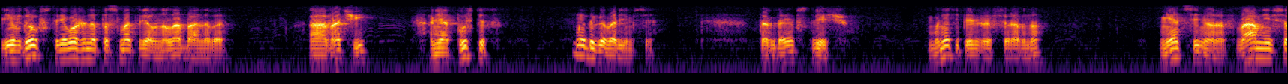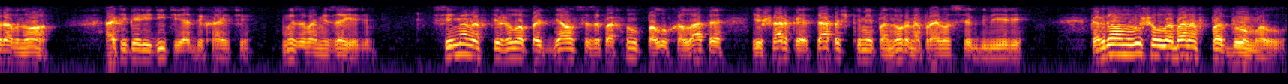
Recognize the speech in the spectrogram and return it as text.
и вдруг встревоженно посмотрел на Лобанова. А врачи? Они отпустят? Мы договоримся. Тогда я встречу. Мне теперь же все равно. Нет, Семенов, вам не все равно. А теперь идите и отдыхайте. Мы за вами заедем. Семенов тяжело поднялся, запахнул полу халата и шаркая тапочками понуро направился к двери. Когда он вышел, Лобанов подумал:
